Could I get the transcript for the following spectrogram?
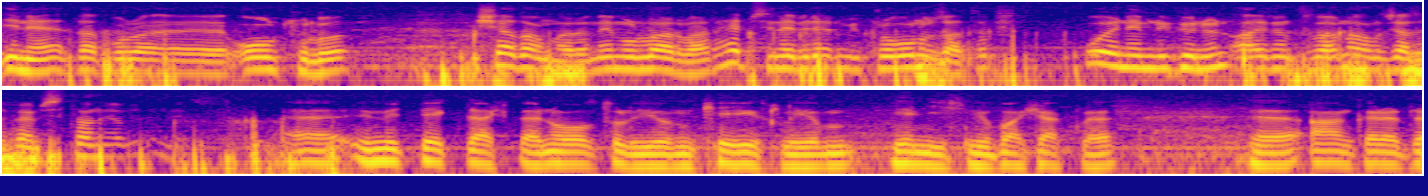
yine da bura- e, Oltulu iş adamları, memurlar var. Hepsine birer mikrofon uzatıp bu önemli günün ayrıntılarını alacağız efendim. Sizi tanıyabilir? Ee, Ümit Bektaş ben Oltuluyum, Keyikliyim, yeni ismi Başaklı. Ee, Ankara'da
